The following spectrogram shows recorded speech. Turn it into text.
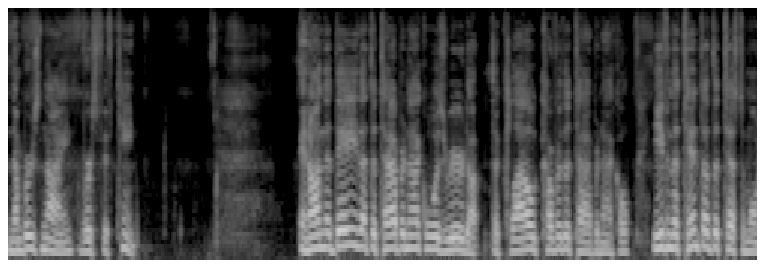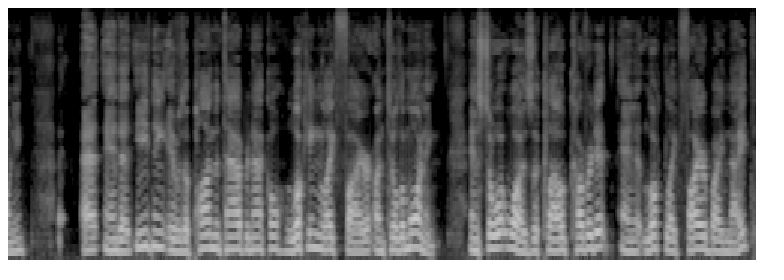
Numbers 9, verse 15. And on the day that the tabernacle was reared up, the cloud covered the tabernacle, even the tent of the testimony. And at evening it was upon the tabernacle, looking like fire until the morning. And so it was, the cloud covered it, and it looked like fire by night.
